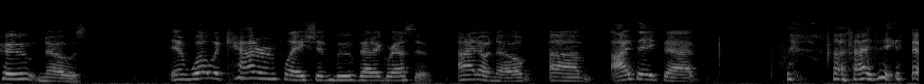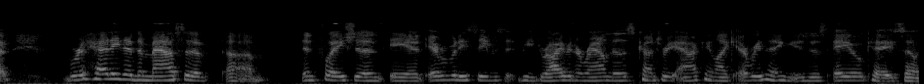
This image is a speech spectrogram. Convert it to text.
Who knows? And what would counter inflation move that aggressive? I don't know. Um, I think that I think that we're heading into massive um, inflation, and everybody seems to be driving around this country acting like everything is just a okay. So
